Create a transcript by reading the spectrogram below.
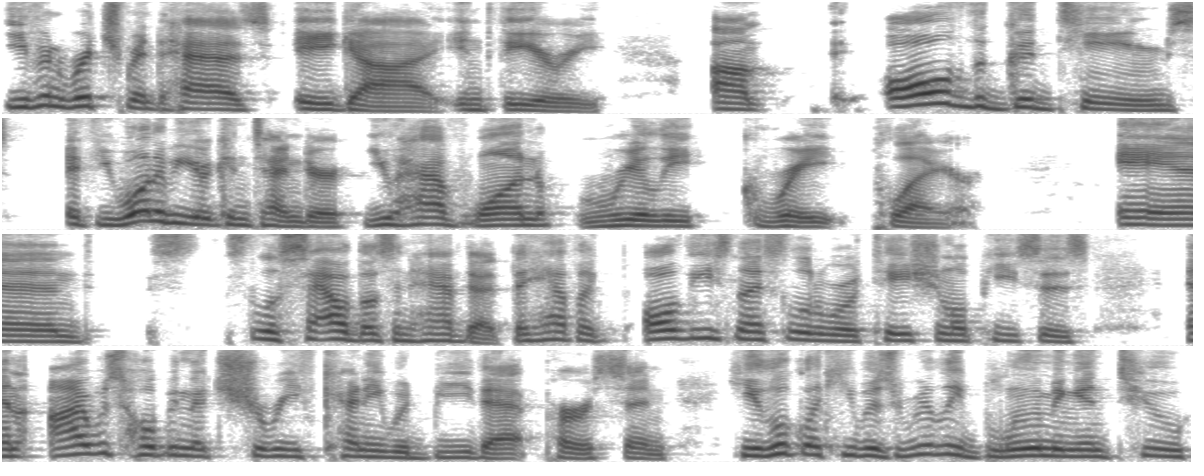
Even Richmond has a guy in theory. Um, all of the good teams, if you want to be a contender, you have one really great player. And LaSalle doesn't have that. They have like all these nice little rotational pieces. And I was hoping that Sherif Kenney would be that person. He looked like he was really blooming into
